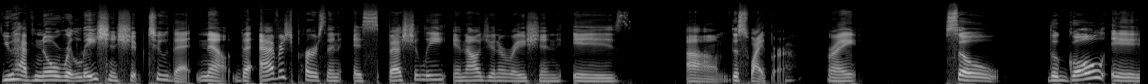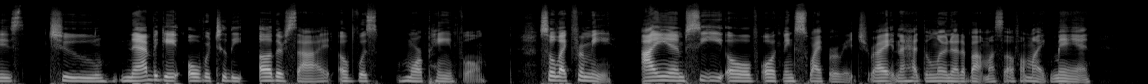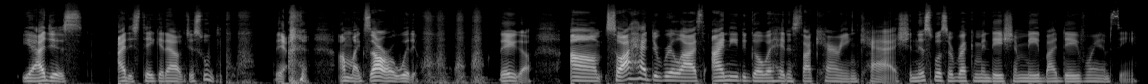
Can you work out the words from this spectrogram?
you have no relationship to that. Now, the average person, especially in our generation, is um, the swiper, right? So the goal is to navigate over to the other side of what's more painful. So, like for me, I am CEO of All Things Swiperage, right? And I had to learn that about myself. I'm like, man, yeah, I just, I just take it out, just, whoop, yeah, I'm like Zara with it. there you go. Um, so I had to realize I need to go ahead and start carrying cash, and this was a recommendation made by Dave Ramsey,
